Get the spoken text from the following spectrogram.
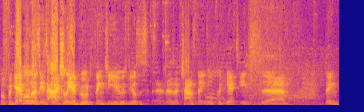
But forgetfulness is actually a good thing to use because uh, there's a chance that it will forget its um, thing.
